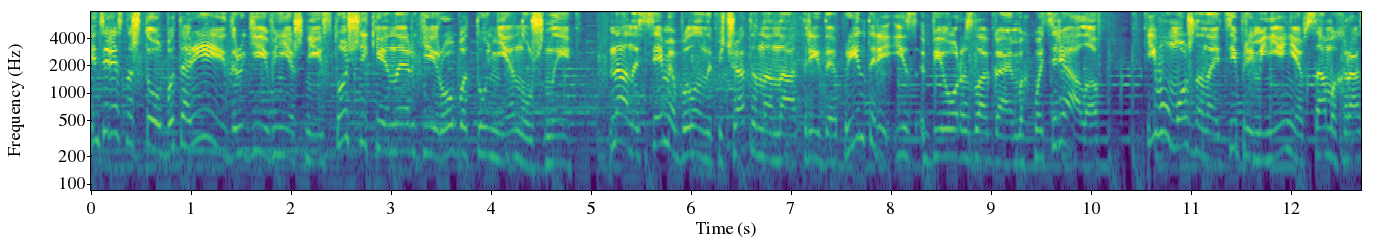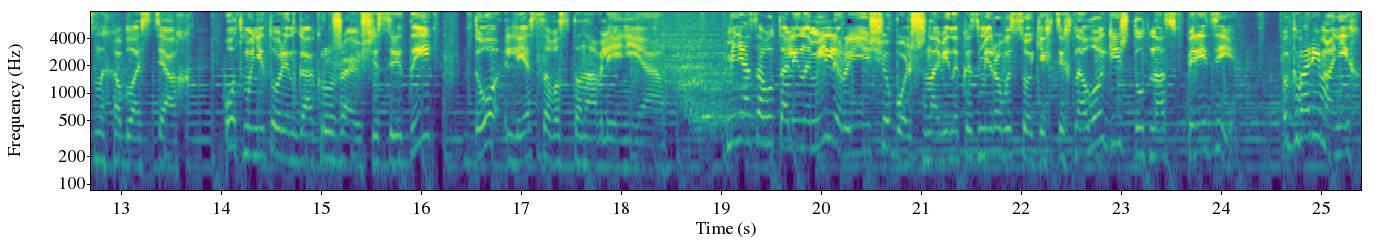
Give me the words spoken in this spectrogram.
Интересно, что батареи и другие внешние источники энергии роботу не нужны. Нано-семя было напечатано на 3D-принтере из биоразлагаемых материалов. Ему можно найти применение в самых разных областях. От мониторинга окружающей среды до лесовосстановления. Меня зовут Алина Миллер, и еще больше новинок из мира высоких технологий ждут нас впереди. Поговорим о них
